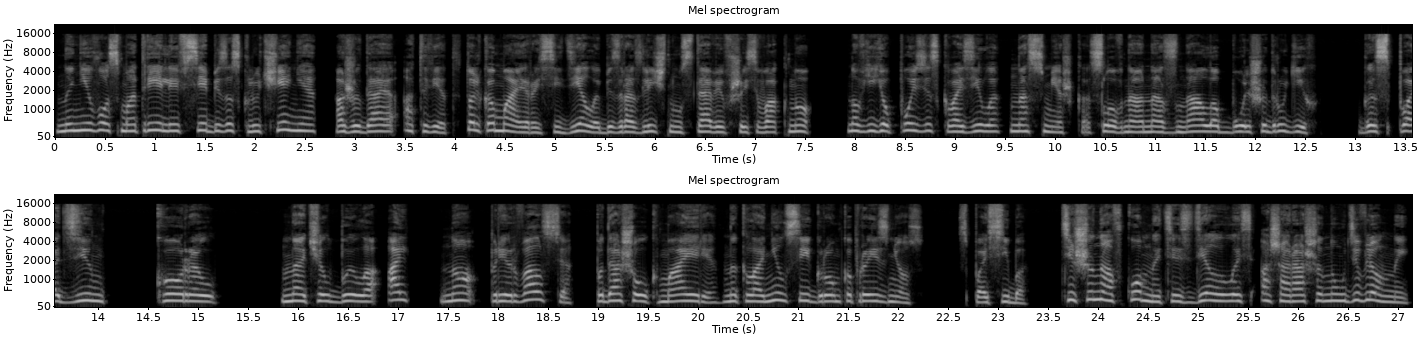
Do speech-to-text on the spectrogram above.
На него смотрели все без исключения, ожидая ответ. Только Майра сидела, безразлично уставившись в окно, но в ее позе сквозила насмешка, словно она знала больше других. «Господин Корел...» Начал было Аль, но прервался, подошел к Майре, наклонился и громко произнес «Спасибо». Тишина в комнате сделалась ошарашенно удивленной.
